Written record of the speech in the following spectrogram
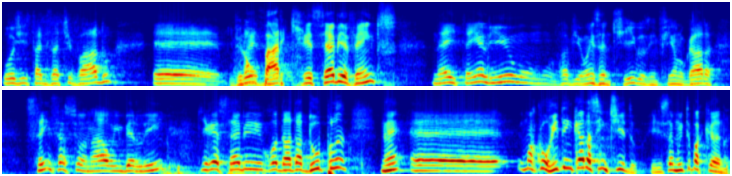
hoje está desativado. é, Virou um mas, parque. é, Recebe eventos, né? E tem ali uns aviões antigos, enfim, um lugar sensacional em Berlim que recebe rodada dupla, né? É, uma corrida em cada sentido. Isso é muito bacana.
